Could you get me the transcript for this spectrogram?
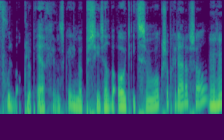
voetbalclub ergens. Ik weet niet meer precies. Hadden we ooit iets, een workshop gedaan of zo. Mhm.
